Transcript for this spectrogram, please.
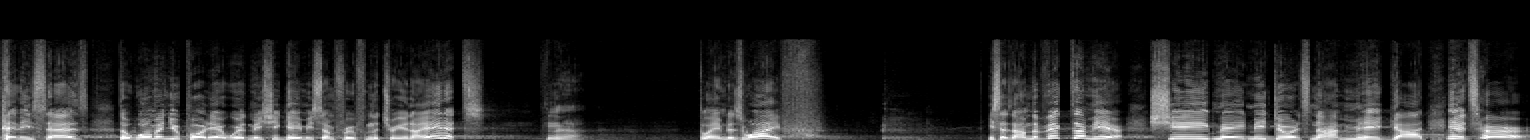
and he says, The woman you put here with me, she gave me some fruit from the tree and I ate it. Blamed his wife. He says, I'm the victim here. She made me do it. It's not me, God. It's her.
